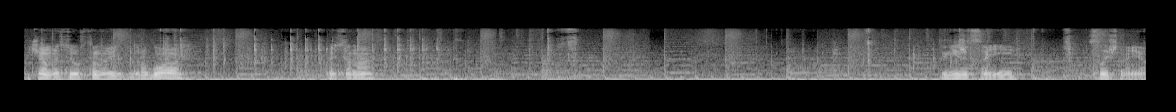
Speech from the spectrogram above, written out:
Причем если установить другого, то есть она движется и слышно ее.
